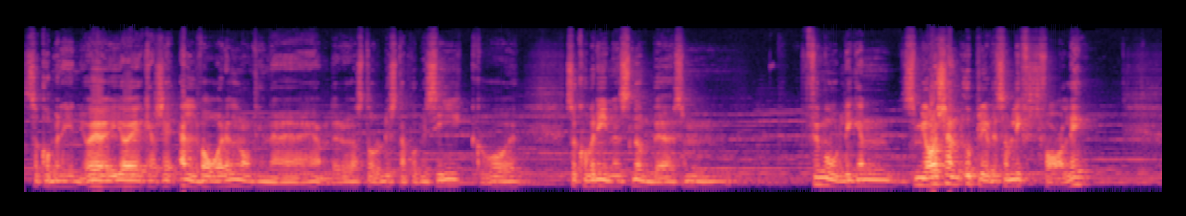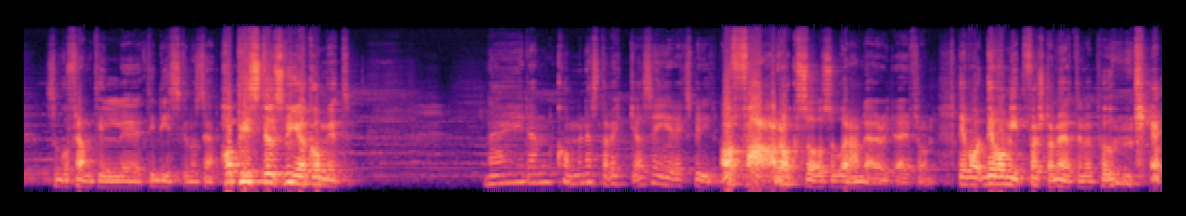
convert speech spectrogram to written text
så kommer det in, jag är, jag är kanske 11 år eller någonting när det här händer och jag står och lyssnar på musik. Och så kommer det in en snubbe som förmodligen, som jag kände, upplevde som livsfarlig. Som går fram till, till disken och säger Har Pistols nya kommit? Nej, den kommer nästa vecka, säger expediten. Vad fan också! Och så går han där, därifrån. Det var, det var mitt första möte med punk.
